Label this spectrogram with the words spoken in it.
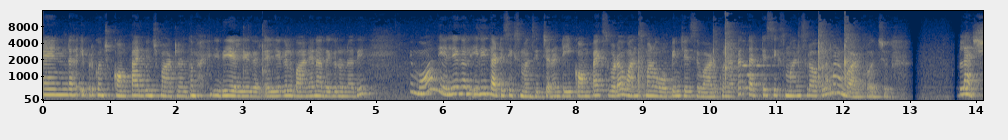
అండ్ ఇప్పుడు కొంచెం కాంపాక్ట్ గురించి మాట్లాడదాం. ఇది ఎల్ఏగల్ ఎలియగల్ బాగానే నా దగ్గర ఉన్నది. బాగుంది ఎలియగల్ ఇది థర్టీ సిక్స్ మంత్స్ ఇచ్చారంటే ఈ కాంపాక్ట్స్ కూడా వన్స్ మనం ఓపెన్ చేసి వాడుకున్నాక థర్టీ సిక్స్ మంత్స్ లోపల మనం వాడుకోవచ్చు. బ్లష్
